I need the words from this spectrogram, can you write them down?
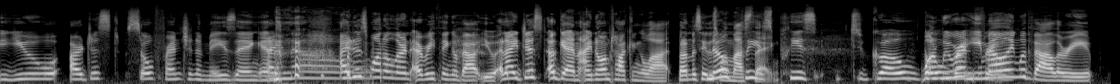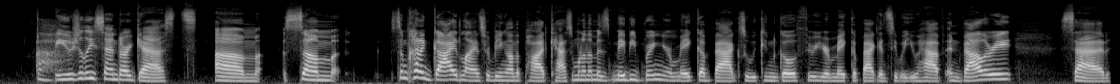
you are just so French and amazing. And I know. I just want to learn everything about you. And I just, again, I know I'm talking a lot, but I'm going to say this no, one last please, thing. please go. When we were run free. emailing with Valerie, we usually send our guests um, some some kind of guidelines for being on the podcast. And one of them is maybe bring your makeup bag so we can go through your makeup bag and see what you have. And Valerie said,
